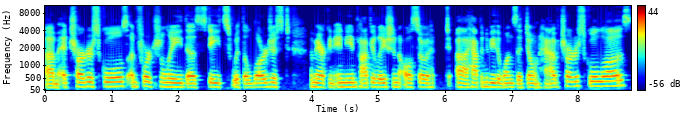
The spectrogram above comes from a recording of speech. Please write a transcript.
um, at charter schools. Unfortunately, the states with the largest American Indian population also uh, happen to be the ones that don't have charter school laws.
